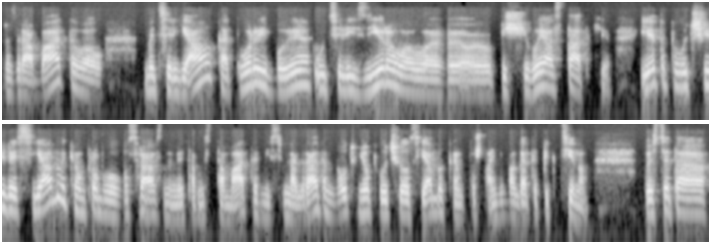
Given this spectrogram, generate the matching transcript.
разрабатывал материал, который бы утилизировал э, пищевые остатки. И это получились яблоки, он пробовал с разными, там, с томатами, с виноградом, но вот у него получилось яблоками, потому что они богаты пектином. То есть это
